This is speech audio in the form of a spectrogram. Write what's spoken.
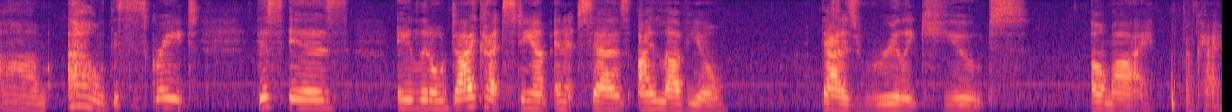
Um, oh, this is great. This is a little die cut stamp and it says, I love you. That is really cute. Oh my. Okay.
